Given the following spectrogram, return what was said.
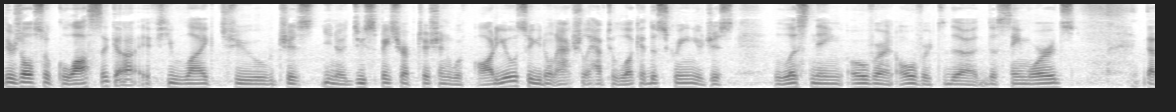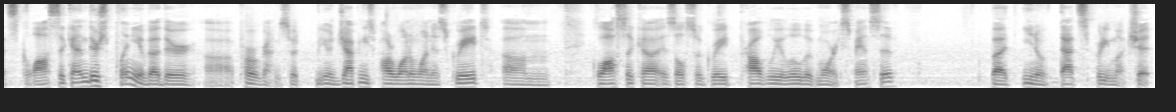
There's also Glossika if you like to just you know do space repetition with audio, so you don't actually have to look at the screen. You're just listening over and over to the the same words. That's Glossika, and there's plenty of other uh, programs. But you know, Japanese Pod 101 is great. Um, Glossika is also great, probably a little bit more expansive, but you know, that's pretty much it.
